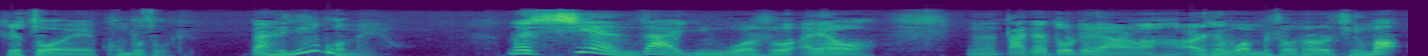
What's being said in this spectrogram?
是作为恐怖组织，但是英国没有。那现在英国说：“哎呦，大家都这样了哈，而且我们手头有情报，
